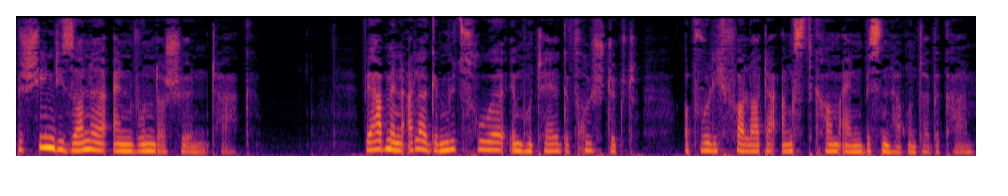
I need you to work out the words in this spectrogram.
beschien die Sonne einen wunderschönen Tag. Wir haben in aller Gemütsruhe im Hotel gefrühstückt, obwohl ich vor lauter Angst kaum einen Bissen herunterbekam.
